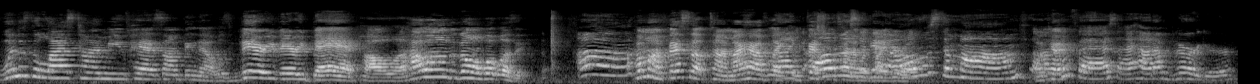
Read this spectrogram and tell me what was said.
when is the last time you've had something that was very, very bad, Paula? How long ago and what was it? Ah. Come on, fess up time. I have like, Like confession almost time with okay, my girls. almost a month. Okay. I confess, I had a burger,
